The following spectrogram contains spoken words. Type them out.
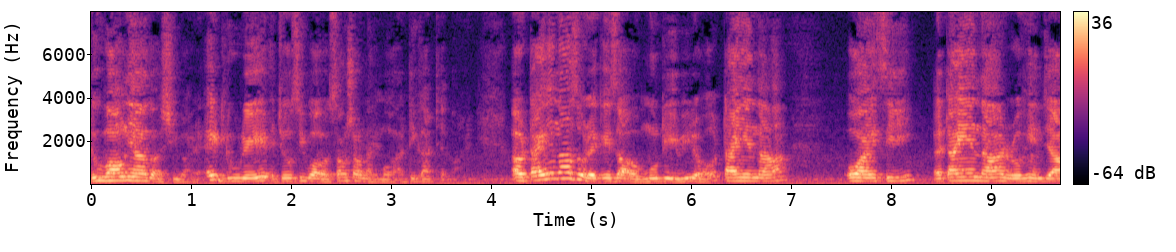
လူပေါင်းများစွာရှိပါတယ်အဲ့လူတွေရဲ့အကျိုးစီးပွားကိုစောင့်ရှောက်နိုင်ဖို့အဓိကဖြစ်ပါတယ်အဲ့တော့တိုင်းရင်းသားဆိုတဲ့ကိစ္စကိုမူတည်ပြီးတော့တိုင်းရင်းသား OIC တိုင်းရင်းသားရိုဟင်ဂျာ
